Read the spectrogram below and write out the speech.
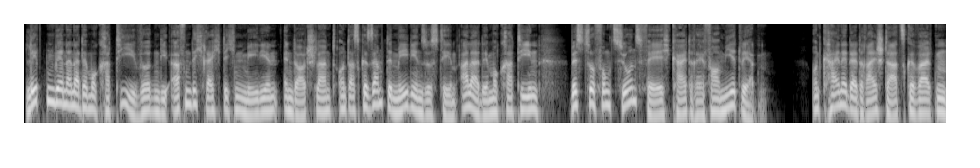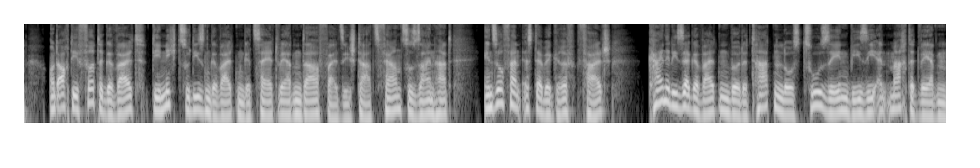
Lebten wir in einer Demokratie, würden die öffentlich-rechtlichen Medien in Deutschland und das gesamte Mediensystem aller Demokratien bis zur Funktionsfähigkeit reformiert werden. Und keine der drei Staatsgewalten und auch die vierte Gewalt, die nicht zu diesen Gewalten gezählt werden darf, weil sie staatsfern zu sein hat, insofern ist der Begriff falsch, keine dieser Gewalten würde tatenlos zusehen, wie sie entmachtet werden,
